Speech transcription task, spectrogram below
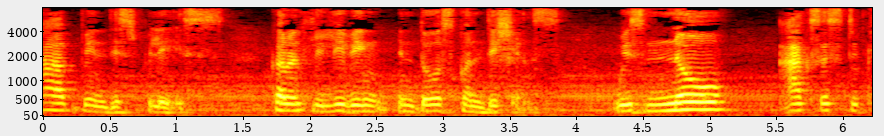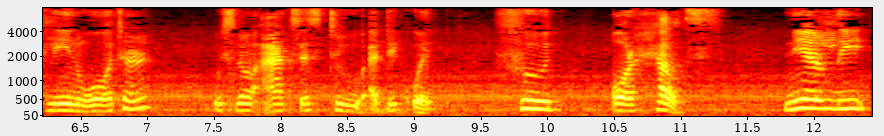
have been displaced, currently living in those conditions with no access to clean water, with no access to adequate food or health. Nearly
